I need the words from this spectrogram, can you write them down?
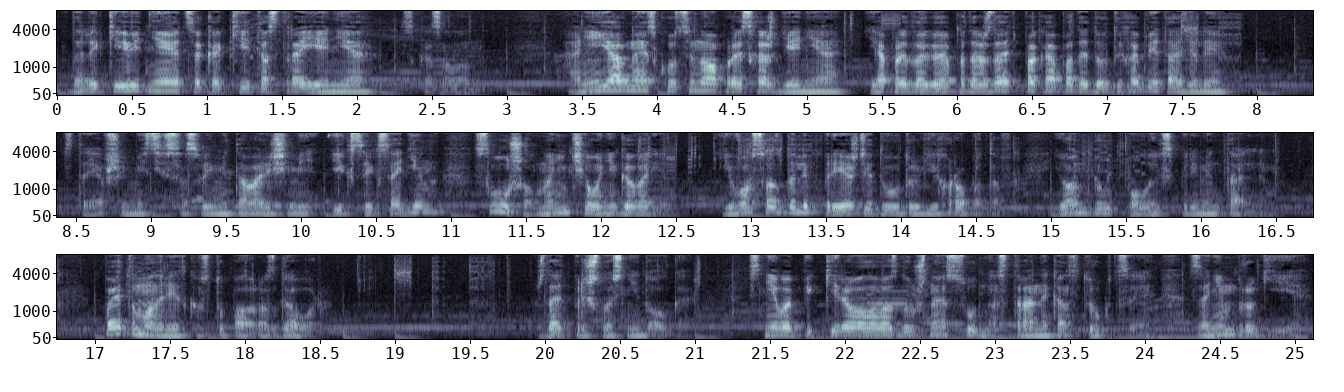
«Вдалеке виднеются какие-то строения», — сказал он. Они явно искусственного происхождения. Я предлагаю подождать, пока подойдут их обитатели. Стоявший вместе со своими товарищами XX1 слушал, но ничего не говорил. Его создали прежде двух других роботов, и он был полуэкспериментальным. Поэтому он редко вступал в разговор. Ждать пришлось недолго. С неба пикировало воздушное судно странной конструкции, за ним другие.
